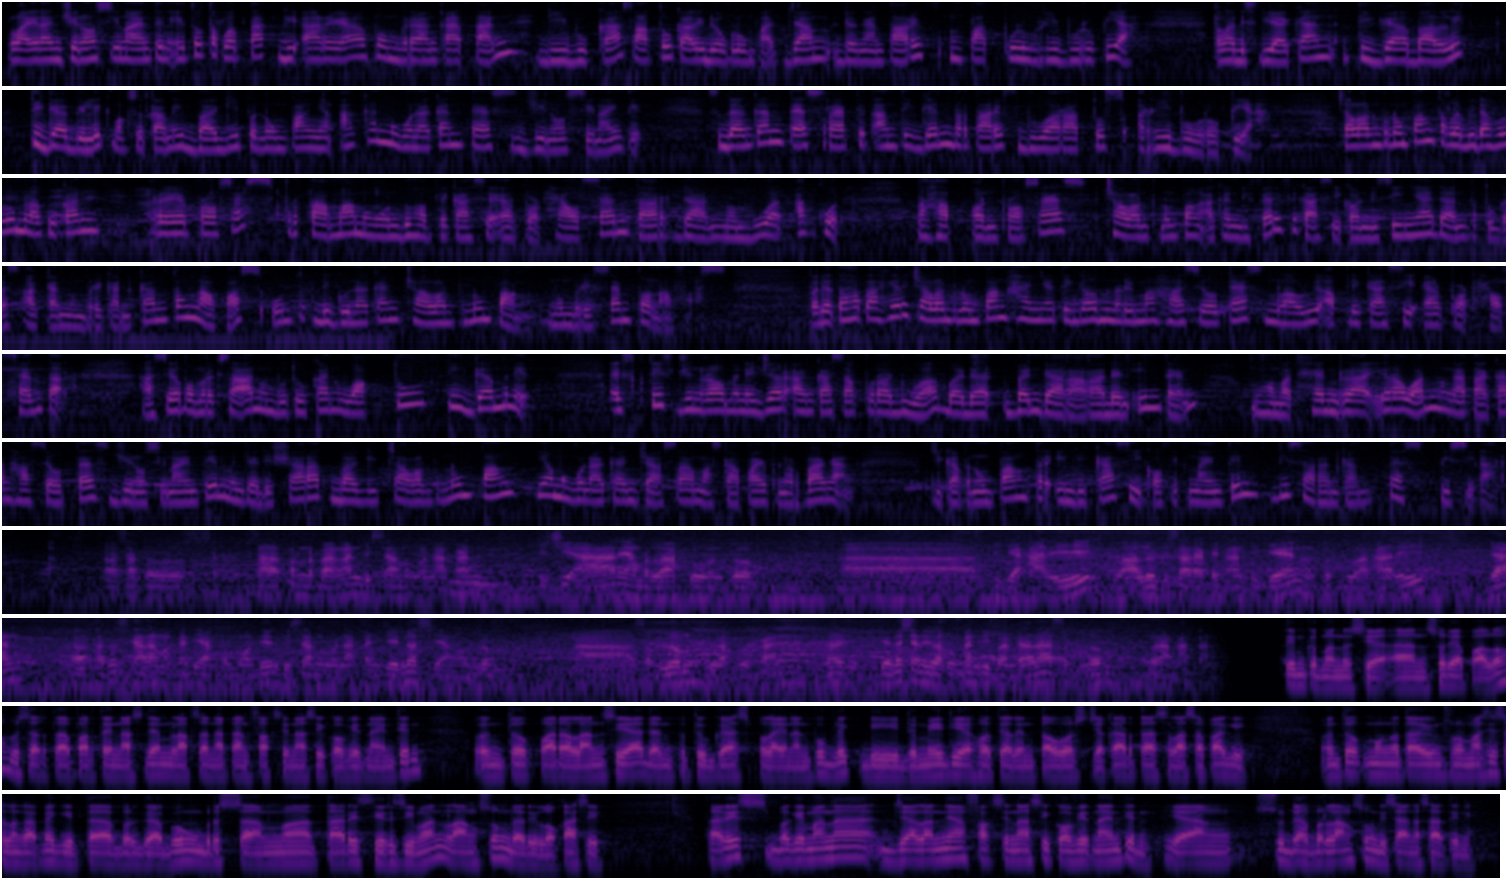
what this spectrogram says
Pelayanan Genos C19 itu terletak di area pemberangkatan, dibuka 1 kali 24 jam dengan tarif Rp40.000. Telah disediakan tiga balik tiga bilik maksud kami bagi penumpang yang akan menggunakan tes Genos C19. Sedangkan tes rapid antigen bertarif Rp200.000. Calon penumpang terlebih dahulu melakukan pre-proses pertama mengunduh aplikasi Airport Health Center dan membuat akun. Tahap on proses, calon penumpang akan diverifikasi kondisinya dan petugas akan memberikan kantong nafas untuk digunakan calon penumpang memberi sampel nafas. Pada tahap akhir, calon penumpang hanya tinggal menerima hasil tes melalui aplikasi Airport Health Center. Hasil pemeriksaan membutuhkan waktu 3 menit. Eksekutif General Manager Angkasa Pura II Bandara Raden Inten, Muhammad Hendra Irawan mengatakan hasil tes Genosi 19 menjadi syarat bagi calon penumpang yang menggunakan jasa maskapai penerbangan. Jika penumpang terindikasi COVID-19, disarankan tes PCR satu syarat penerbangan bisa menggunakan PCR yang berlaku untuk uh, tiga hari, lalu bisa rapid antigen untuk dua hari, dan salah satu sekarang maka diakomodir bisa menggunakan genos yang untuk uh, sebelum dilakukan, genos yang dilakukan di bandara sebelum berangkatan. Tim kemanusiaan Surya Paloh beserta Partai Nasdem melaksanakan vaksinasi COVID-19 untuk para lansia dan petugas pelayanan publik di The Media Hotel and Towers Jakarta selasa pagi. Untuk mengetahui informasi selengkapnya kita bergabung bersama Taris Hirziman langsung dari lokasi. Taris, bagaimana jalannya vaksinasi COVID-19 yang sudah berlangsung di sana saat ini?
